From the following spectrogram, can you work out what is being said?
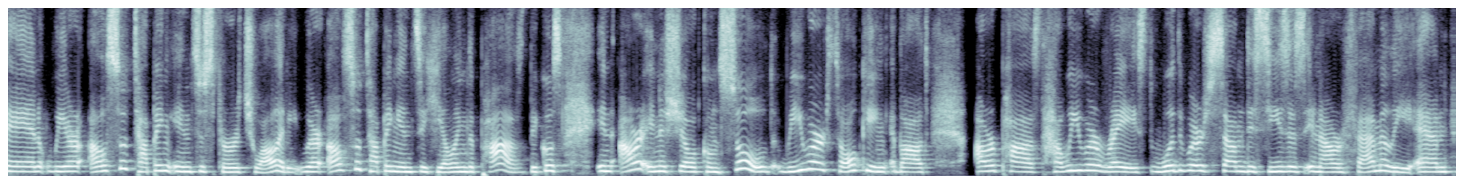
and we are also tapping into spirituality. We're also tapping into healing the past because in our initial consult, we were talking about our past, how we were raised, what were some diseases in our family. And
